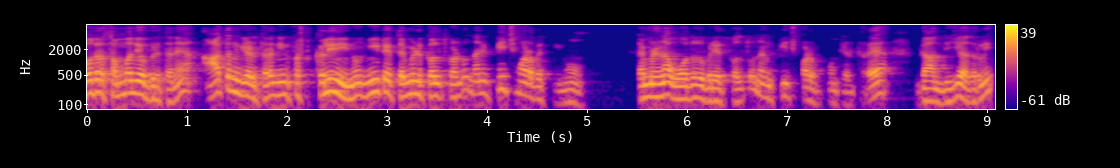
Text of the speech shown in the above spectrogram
ಸೋದರ ಸಂಬಂಧಿ ಒಬ್ಬ ಇರ್ತಾನೆ, ಆತನಿಗೆ ಹೇಳ್ತಾರೆ, ನೀನು ಫಸ್ಟ್ ಕಲಿ ನೀನು, ನೀಟಾಗಿ ತಮಿಳು ಕಲ್ತ್ಕೊಂಡು ನನಗೆ ಟೀಚ್ ಮಾಡ್ಬೇಕು ನೀನು. ತಮಿಳನ್ನ ಓದೋದು ಬರೆಯೋದು ಕಲಿತು ನನಗೆ ಟೀಚ್ ಮಾಡಬೇಕು ಅಂತ ಹೇಳ್ತಾರೆ. ಗಾಂಧೀಜಿ ಅದರಲ್ಲಿ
